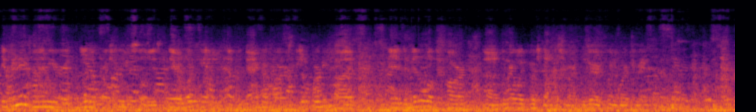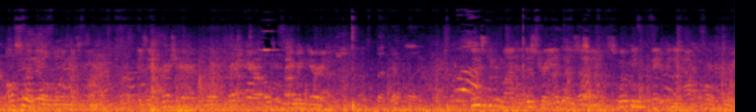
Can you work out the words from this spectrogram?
If any time you're in need of restroom facilities, they are located at the back of cars 835 and in the middle of the car, uh, the railway post office car at the very front of our train. Also available in this car is a fresh air or fresh air open viewing area. Please keep in mind that this train is uh, smoking, vaping, and alcohol free.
